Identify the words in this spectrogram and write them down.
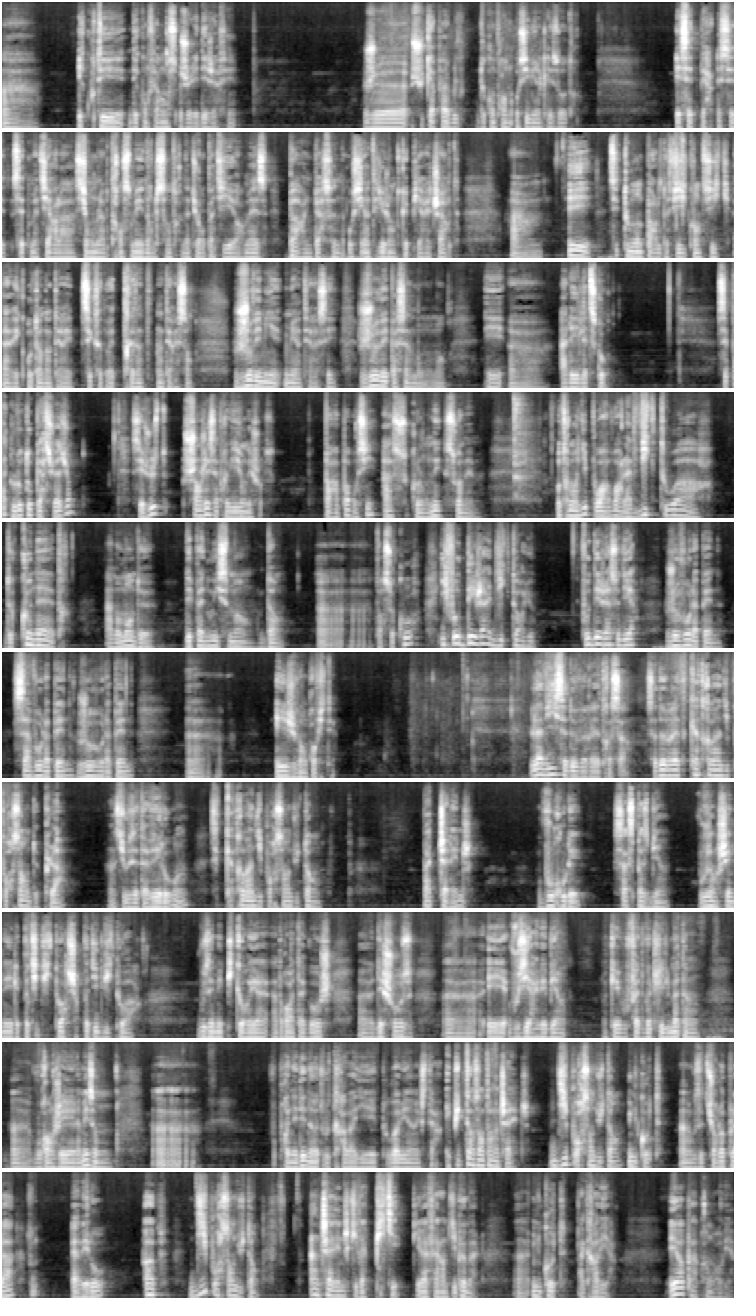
Euh, écouter des conférences, je l'ai déjà fait. Je, suis capable de comprendre aussi bien que les autres. Et cette matière-là, si on me la transmet dans le centre naturopathie et Hormèse par une personne aussi intelligente que Pierre Etchart, euh, et si tout le monde parle de physique quantique avec autant d'intérêt, c'est que ça doit être très intéressant. Je vais m'y intéresser, je vais passer un bon moment, et euh, allez, let's go c'est pas de l'auto-persuasion, C'est juste changer sa prévision des choses. Par rapport aussi à ce que l'on est soi-même. Autrement dit, pour avoir la victoire de connaître un moment de d'épanouissement dans euh, dans ce cours, il faut déjà être victorieux. Il faut déjà se dire je vaux la peine, ça vaut la peine, je vaux la peine, euh, et je vais en profiter. La vie, ça devrait être ça. Ça devrait être 90% de plat. Hein, si vous êtes à vélo, hein, c'est 90% du temps. Pas de challenge. Vous roulez, ça se passe bien. Vous enchaînez les petites victoires sur petites victoires. Vous aimez picorer à droite, à gauche, euh, des choses, euh, et vous y arrivez bien. Ok, vous faites votre lit le matin, euh, vous rangez la maison, vous prenez des notes, vous travaillez, tout va bien, etc. Et puis de temps en temps un challenge. 10% du temps, une côte. Hein, vous êtes sur le plat, à vélo, hop, 10% du temps, un challenge qui va piquer, qui va faire un petit peu mal. une côte à gravir. Et hop, après on revient.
